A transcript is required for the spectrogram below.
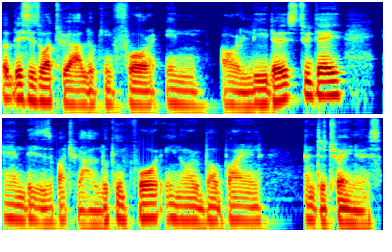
So, this is what we are looking for in our leaders today, and this is what we are looking for in our barbarian enter trainers.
